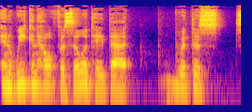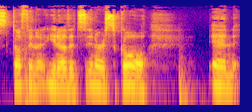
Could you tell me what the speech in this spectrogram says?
and we can help facilitate that with this stuff in you know that's in our skull. And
